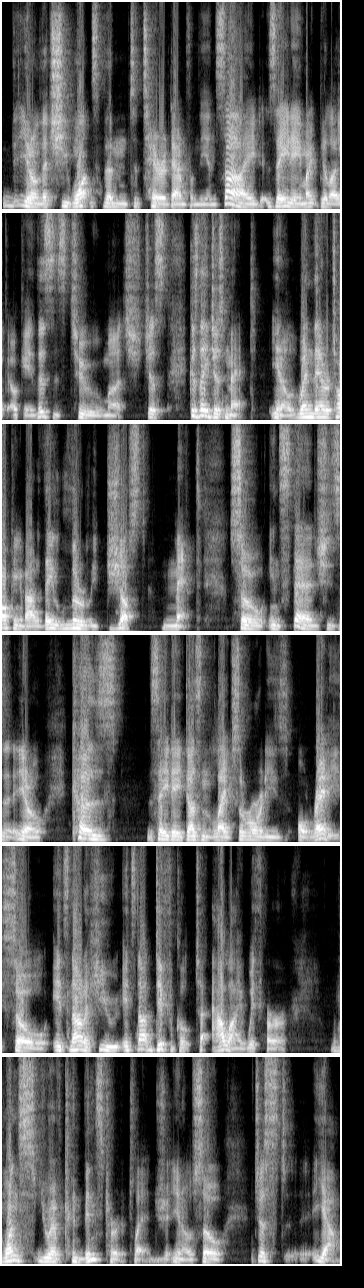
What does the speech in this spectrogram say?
you know, that she wants them to tear it down from the inside, Zayday might be like, okay, this is too much. Just because they just met. You know, when they were talking about it, they literally just met. So instead, she's, uh, you know, because Zayday doesn't like sororities already, so it's not a huge, it's not difficult to ally with her once you have convinced her to pledge, you know, so just, yeah.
